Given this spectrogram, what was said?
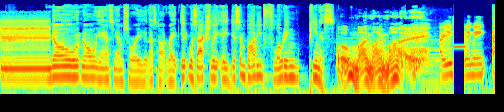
No, no, Yancey, I'm sorry. That's not right. It was actually a disembodied floating penis. Oh my my my. Are you kidding me?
